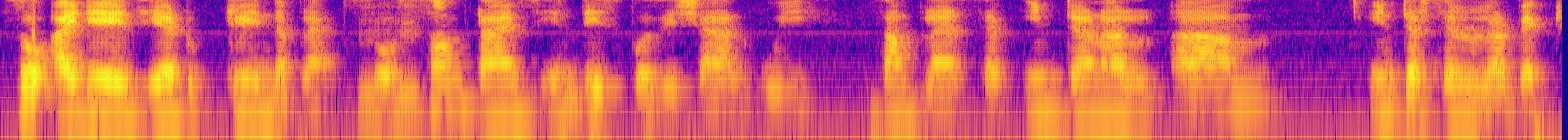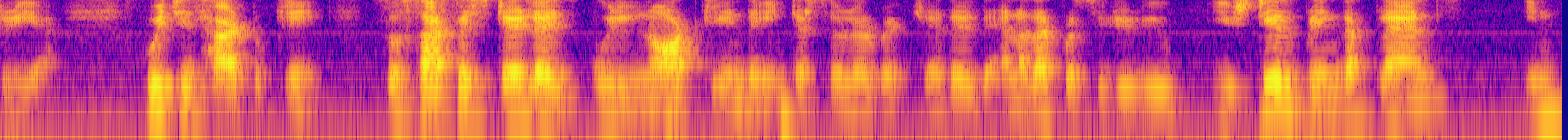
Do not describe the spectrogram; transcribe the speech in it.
so idea is here to clean the plants. Mm-hmm. so sometimes in this position we some plants have internal um, intercellular bacteria which is hard to clean. So surface sterilize will not clean the intercellular bacteria. There is another procedure. You, you still bring the plants in,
